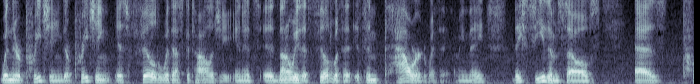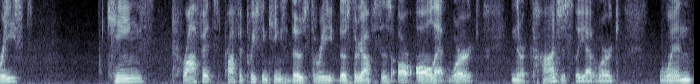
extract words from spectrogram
when they're preaching, their preaching is filled with eschatology, and it's it, not only is it filled with it, it's empowered with it. I mean, they they see themselves as priests, kings, prophets, prophet, priest, and kings. Those three those three offices are all at work, and they're consciously at work when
